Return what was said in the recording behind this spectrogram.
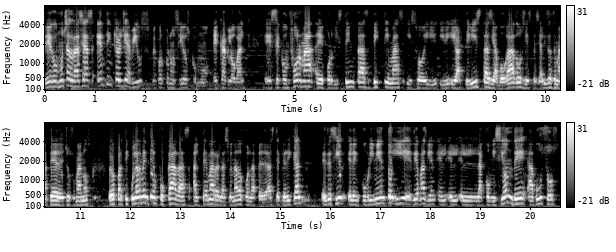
Diego, muchas gracias. Ending Clergy Abuse, mejor conocidos como ECA Global, eh, se conforma eh, por distintas víctimas y, activistas y abogados y especialistas en materia de derechos humanos, pero particularmente enfocadas al tema relacionado con la pederastia clerical, es decir, el encubrimiento y, eh, más bien, la comisión de abusos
